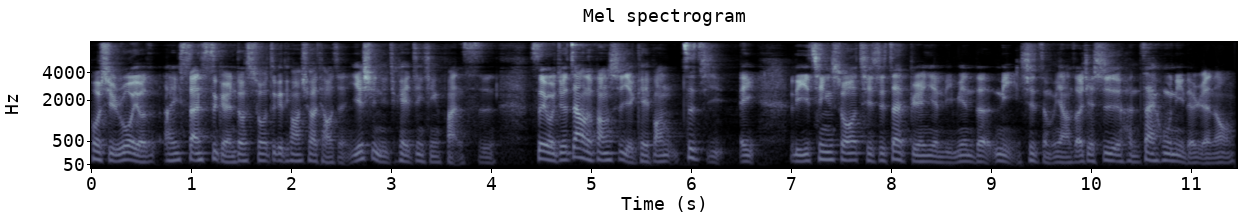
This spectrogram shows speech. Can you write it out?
或许如果有诶三四个人都说这个地方需要调整，也许你就可以进行反思。所以，我觉得这样的方式也可以帮自己诶厘清说，其实，在别人眼里面的你是怎么样子，而且是很在乎你的人哦。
